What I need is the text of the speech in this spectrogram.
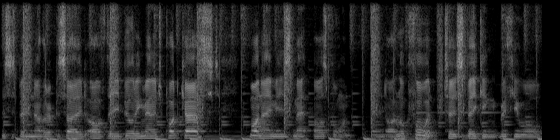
This has been another episode of the Building Manager Podcast. My name is Matt Osborne, and I look forward to speaking with you all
